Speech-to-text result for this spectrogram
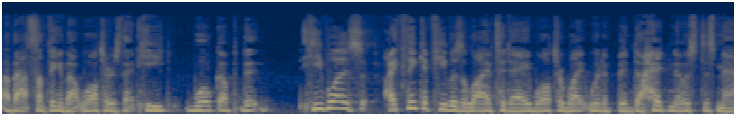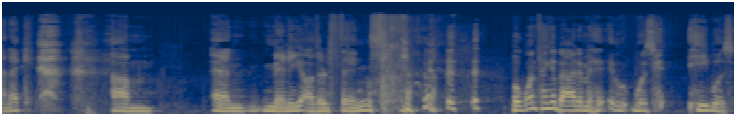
about something about Walter's that he woke up. The, he was, I think if he was alive today, Walter White would have been diagnosed as manic um, and many other things. but one thing about him was he was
